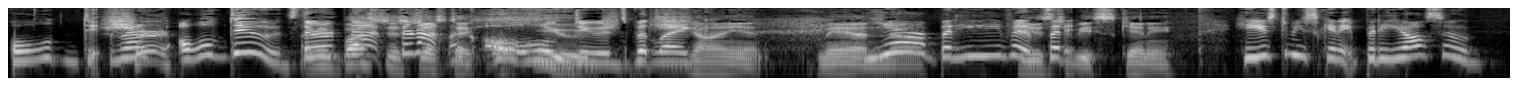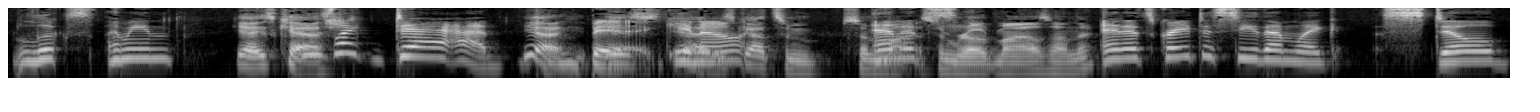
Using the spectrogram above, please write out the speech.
old, du- Sure. like old dudes. They're I mean, not, Busta's they're not just like old huge, dudes, but like giant man. Yeah, now. but he even- he used but to be skinny. he used to be skinny, but he also looks. I mean, Yeah, he's cash. he's like dad. yeah, big. he's- you yeah, know, he's got some some mi- some road miles on there. and it's great to see them like still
